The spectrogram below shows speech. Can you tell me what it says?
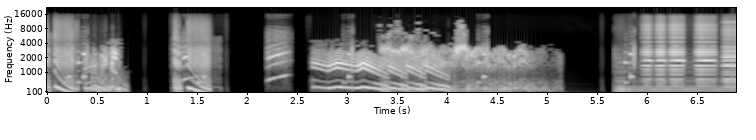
Thank you.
